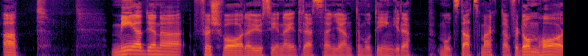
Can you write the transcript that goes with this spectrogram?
att medierna försvarar ju sina intressen gentemot ingrepp mot statsmakten för de har,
